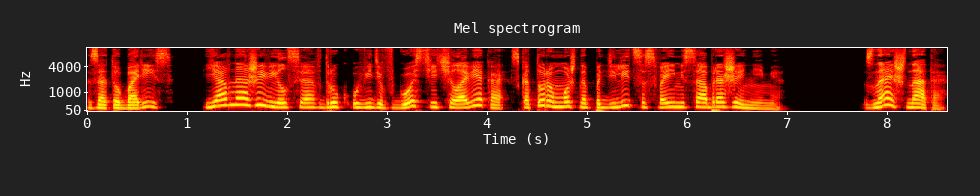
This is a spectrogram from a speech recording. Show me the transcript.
Зато Борис явно оживился, вдруг увидев в гостье человека, с которым можно поделиться своими соображениями. «Знаешь, Ната,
